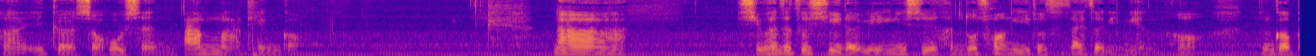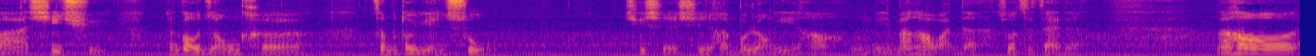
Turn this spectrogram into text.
啊，一个守护神鞍马天狗。那喜欢这出戏的原因是很多创意都是在这里面哦，能够把戏曲能够融合这么多元素，其实是很不容易哈，也蛮好玩的。说实在的，然后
